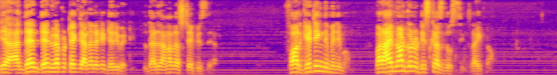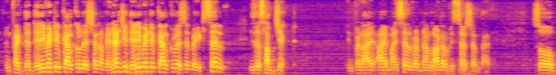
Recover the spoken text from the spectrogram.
Yeah, and then, then you have to take the analytic derivative. So that is another step is there for getting the minimum. But I am not going to discuss those things right now. In fact, the derivative calculation of energy derivative calculation by itself is a subject. In fact, I, I myself have done a lot of research on that. So,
